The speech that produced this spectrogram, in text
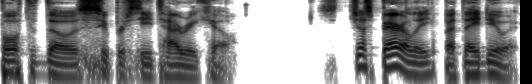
Both of those supersede Tyreek Hill. Just barely, but they do it.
